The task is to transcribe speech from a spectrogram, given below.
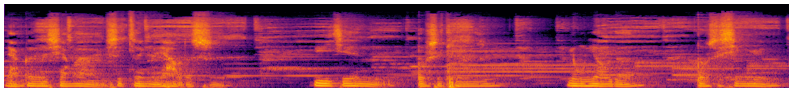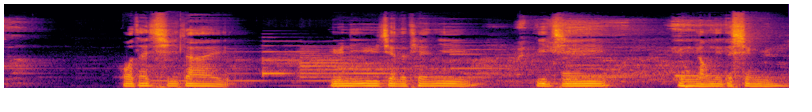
两个人相爱是最美好的事。遇见都是天意，拥有的都是幸运。我在期待与你遇见的天意，以及拥有你的幸运。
